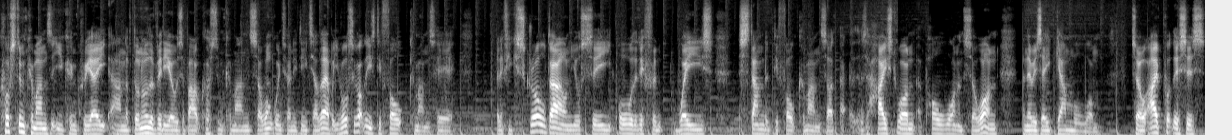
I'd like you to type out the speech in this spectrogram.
custom commands that you can create, and I've done other videos about custom commands, so I won't go into any detail there, but you've also got these default commands here. And if you scroll down, you'll see all the different ways, the standard default commands. Uh, there's a heist one, a poll one, and so on, and there is a gamble one. So I put this as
